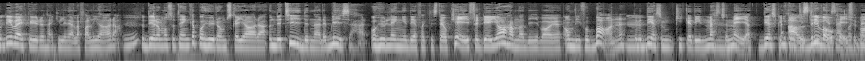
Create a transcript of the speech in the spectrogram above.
Och det verkar ju den här killen i alla fall göra. Så det de måste tänka på hur de ska göra under tiden när det blir så här och hur länge det faktiskt är okej. För det jag hamnade i var ju om vi får barn, det var det som kickade klickade in mest för mig att det skulle aldrig vara okej på för mig.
